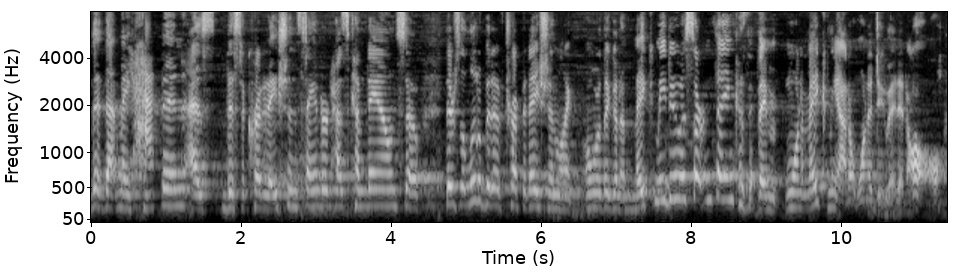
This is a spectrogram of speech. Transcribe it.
that that may happen as this accreditation standard has come down. So there's a little bit of trepidation like, oh, are they going to make me do a certain thing? Because if they want to make me, I don't want to do it at all.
